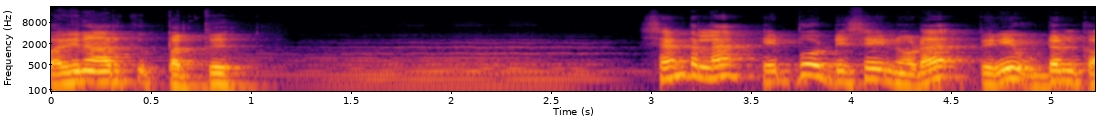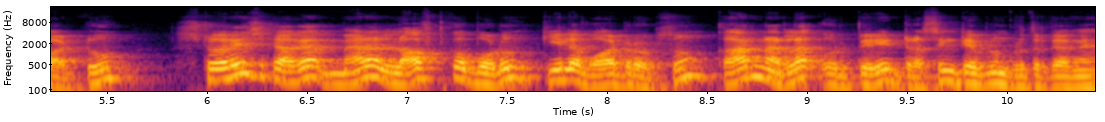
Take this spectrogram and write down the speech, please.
பதினாறுக்கு பத்து. சென்டரில் ஹெட்போர்ட் டிசைனோட பெரிய உட்டன் காட்டும் ஸ்டோரேஜ்க்காக மேலே லாஃப்ட் கபோர்டும் கீழே வார்ட்ரோப்ஸும் கார்னரில் ஒரு பெரிய ட்ரெஸ்ஸிங் டேபிளும் கொடுத்துருக்காங்க.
